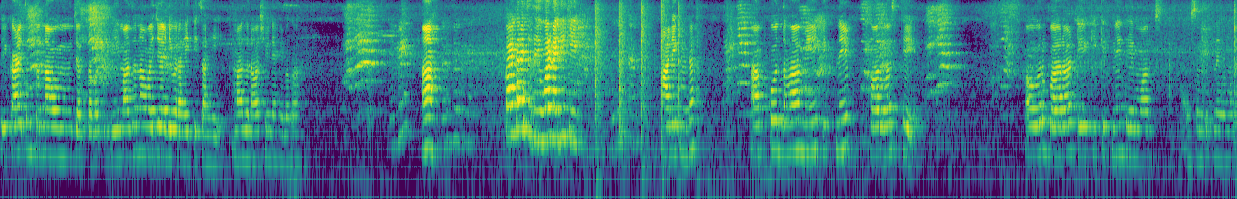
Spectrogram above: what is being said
हे काय तुमचं नाव विचारता का तुम्ही? माझं नाव आहे जे आय डीवर आहे तीच आहे. माझं नाव अश्विनी आहे बघा. हा. काय करायचं ते? वर नाही की आले एक मिनिट आपको दहा में कितने फॉरवर्स थे? और बारह टे की कितने थे मार्क्स समजत नाही मला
